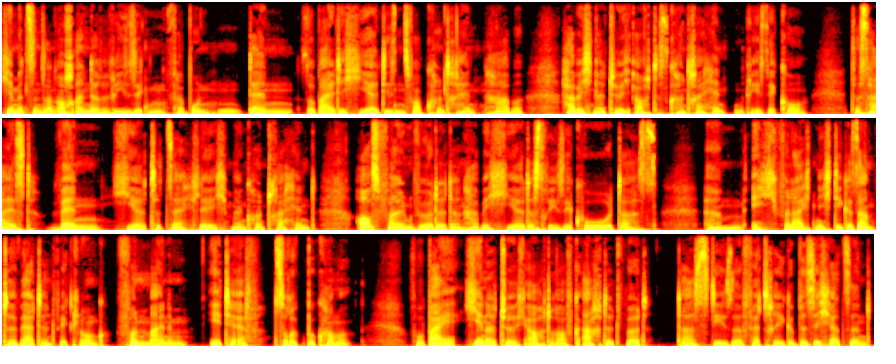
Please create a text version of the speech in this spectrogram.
Hiermit sind dann auch andere Risiken verbunden, denn sobald ich hier diesen Swap-Kontrahenten habe, habe ich natürlich auch das Kontrahentenrisiko. Das heißt, wenn hier tatsächlich mein Kontrahent ausfallen würde, dann habe ich hier das Risiko, dass ähm, ich vielleicht nicht die gesamte Wertentwicklung von meinem ETF zurückbekomme. Wobei hier natürlich auch darauf geachtet wird, dass diese Verträge besichert sind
